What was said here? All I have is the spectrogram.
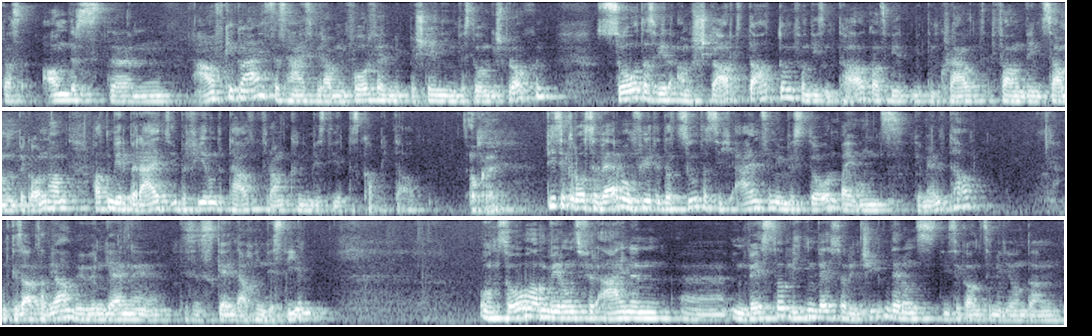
das anders ähm, aufgegleist. Das heißt, wir haben im Vorfeld mit bestehenden Investoren gesprochen, so dass wir am Startdatum von diesem Tag, als wir mit dem Crowdfunding sammeln begonnen haben, hatten wir bereits über 400.000 Franken investiertes Kapital. Okay. Diese große Werbung führte dazu, dass sich einzelne Investoren bei uns gemeldet haben und gesagt haben, ja, wir würden gerne dieses Geld auch investieren. Und so haben wir uns für einen äh, Investor, Lead-Investor entschieden, der uns diese ganze Million dann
